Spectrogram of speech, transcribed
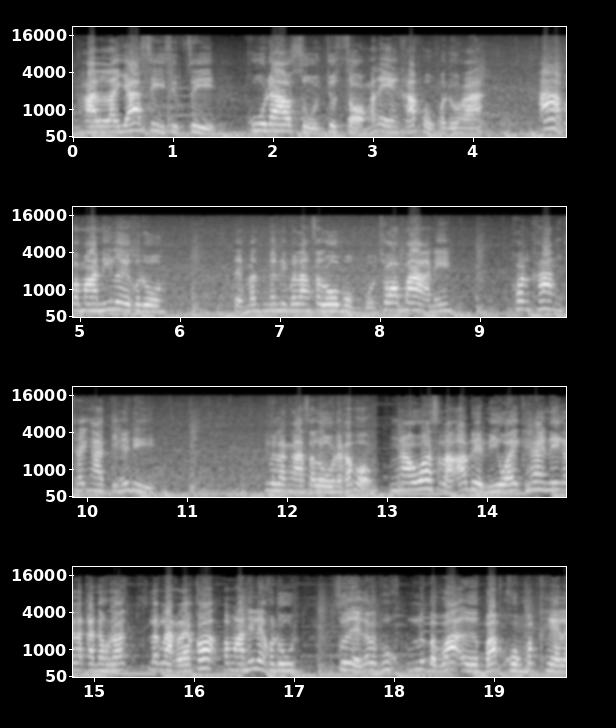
4,000 ระยะ 44 cooldown 0.2 นั่นเองครับผมคนดูฮะ อ่าประมาณนี้เลยคนดู แต่มันมันมีพลัง slow ผมผมชอบมากอันนี้ ค่อนข้างใช้งานจริงได้ดีมีพลังงาน slow นะครับผมเอาว่าสำหรับอัปเดตนี้ไว้แค่นี้กันละกันนะคุณผู้ชมหลักๆ แล้วก็ประมาณนี้เลยคนดู ส่วนใหญ่ก็เป็นพวกเรื่องแบบว่าเออ buff คง buff แคร์อะไร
